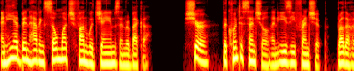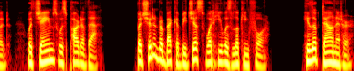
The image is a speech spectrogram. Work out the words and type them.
And he had been having so much fun with James and Rebecca. Sure, the quintessential and easy friendship, brotherhood, with James was part of that. But shouldn't Rebecca be just what he was looking for? He looked down at her,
